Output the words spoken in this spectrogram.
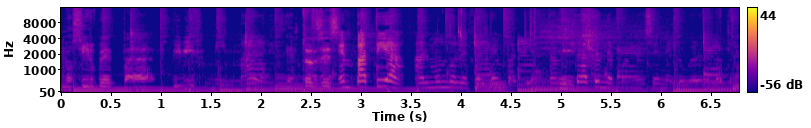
no sirve para vivir. Mi madre. Entonces, Empatía, al mundo le falta empatía. También Y- traten de ponerse en el lugar del otro.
